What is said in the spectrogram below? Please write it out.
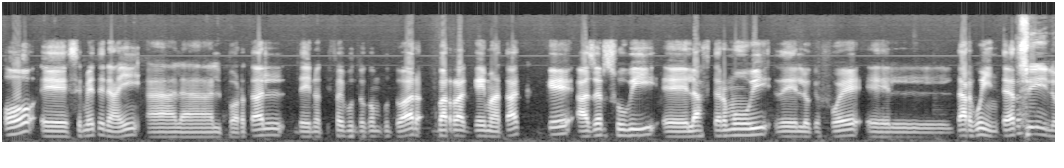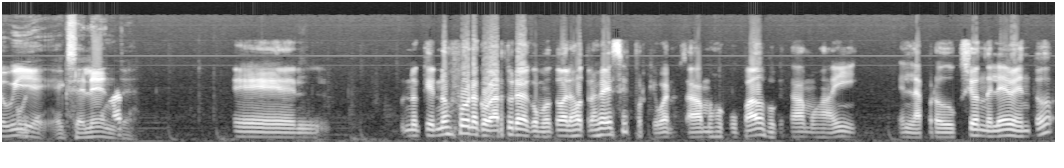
o eh, se meten ahí a la- al portal de notify.com.ar barra Game Attack, que ayer subí el after movie de lo que fue el Dark Winter. Sí, lo vi, excelente. el- no- que no fue una cobertura como todas las otras veces, porque bueno, estábamos ocupados porque estábamos ahí en la producción del evento,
